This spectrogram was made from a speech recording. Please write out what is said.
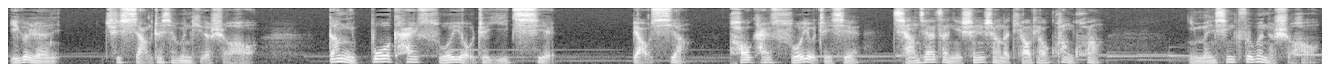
一个人去想这些问题的时候，当你拨开所有这一切表象，抛开所有这些强加在你身上的条条框框，你扪心自问的时候，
